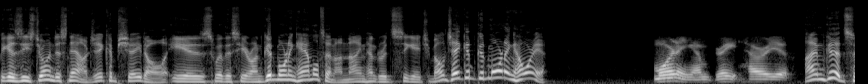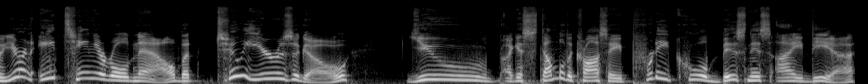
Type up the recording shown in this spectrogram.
because he's joined us now. Jacob Shaidle is with us here on Good Morning Hamilton on 900 CHML. Jacob, good morning. How are you? Morning. I'm great. How are you? I'm good. So you're an 18 year old now, but two years ago, you, I guess, stumbled across a pretty cool business idea.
